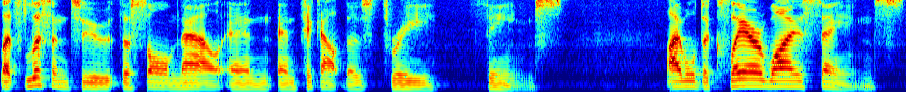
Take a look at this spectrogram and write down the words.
Let's listen to the psalm now and, and pick out those three themes. I will declare wise sayings.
